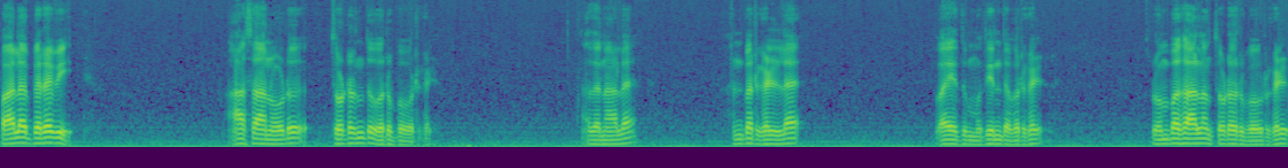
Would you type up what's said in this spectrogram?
பல பிறவி ஆசானோடு தொடர்ந்து வருபவர்கள். அதனால் அன்பர்களில் வயது முதிர்ந்தவர்கள் ரொம்ப காலம் தொடர்பவர்கள்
